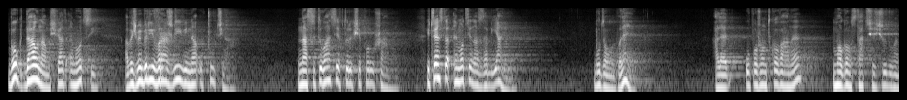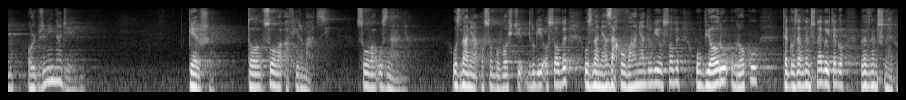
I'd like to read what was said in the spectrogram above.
Bóg dał nam świat emocji, abyśmy byli wrażliwi na uczucia, na sytuacje, w których się poruszamy. I często emocje nas zabijają, budzą lęk, ale uporządkowane mogą stać się źródłem olbrzymiej nadziei. Pierwszy to słowa afirmacji, słowa uznania. Uznania osobowości drugiej osoby, uznania zachowania drugiej osoby, ubioru, uroku tego zewnętrznego i tego wewnętrznego.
